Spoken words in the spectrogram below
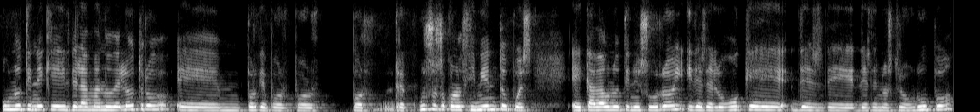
uno tiene que ir de la mano del otro, eh, porque por, por, por recursos o conocimiento, pues eh, cada uno tiene su rol y desde luego que desde, desde nuestro grupo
